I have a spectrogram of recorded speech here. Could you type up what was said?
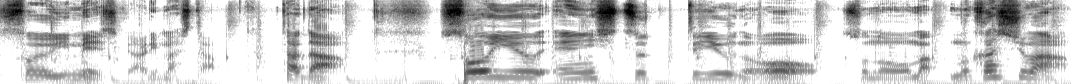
そういうイメージがありました。ただそういう演出っていうのをその、まあ、昔は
